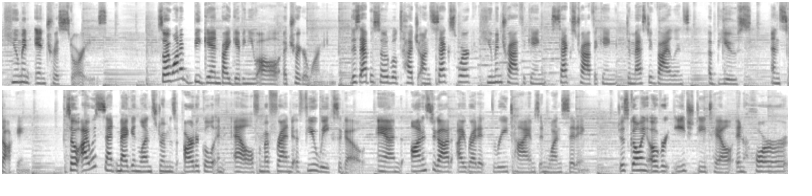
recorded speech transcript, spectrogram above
human interest stories. So I want to begin by giving you all a trigger warning. This episode will touch on sex work, human trafficking, sex trafficking, domestic violence, abuse, and stalking. So I was sent Megan Lundstrom's article in Elle from a friend a few weeks ago, and honest to God, I read it three times in one sitting, just going over each detail in horror,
